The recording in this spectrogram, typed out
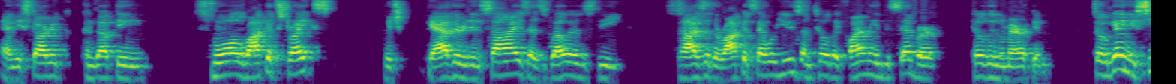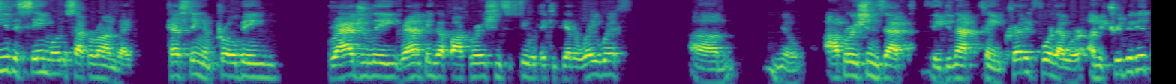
and they started conducting small rocket strikes, which gathered in size as well as the size of the rockets that were used until they finally in December killed an American. So again, you see the same modus operandi, testing and probing, gradually ramping up operations to see what they could get away with. Um, you know, operations that they did not claim credit for that were unattributed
